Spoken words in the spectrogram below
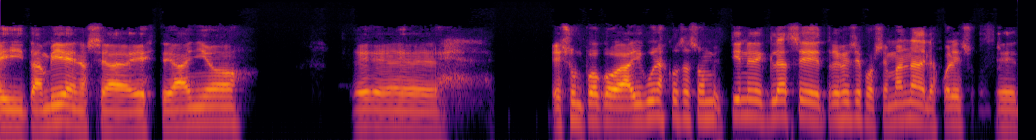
y también, o sea, este año eh, es un poco, algunas cosas son, tiene de clase tres veces por semana, de las cuales eh,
